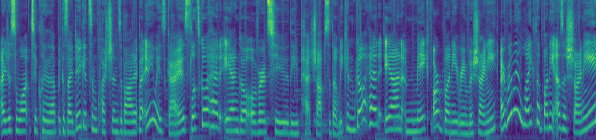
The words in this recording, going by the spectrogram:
I just want to clear that up because I did get some questions about it. But anyways guys, let's go ahead and go over to the pet shop so that we can go ahead and make our bunny rainbow shiny. I really like the bunny as a shiny.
